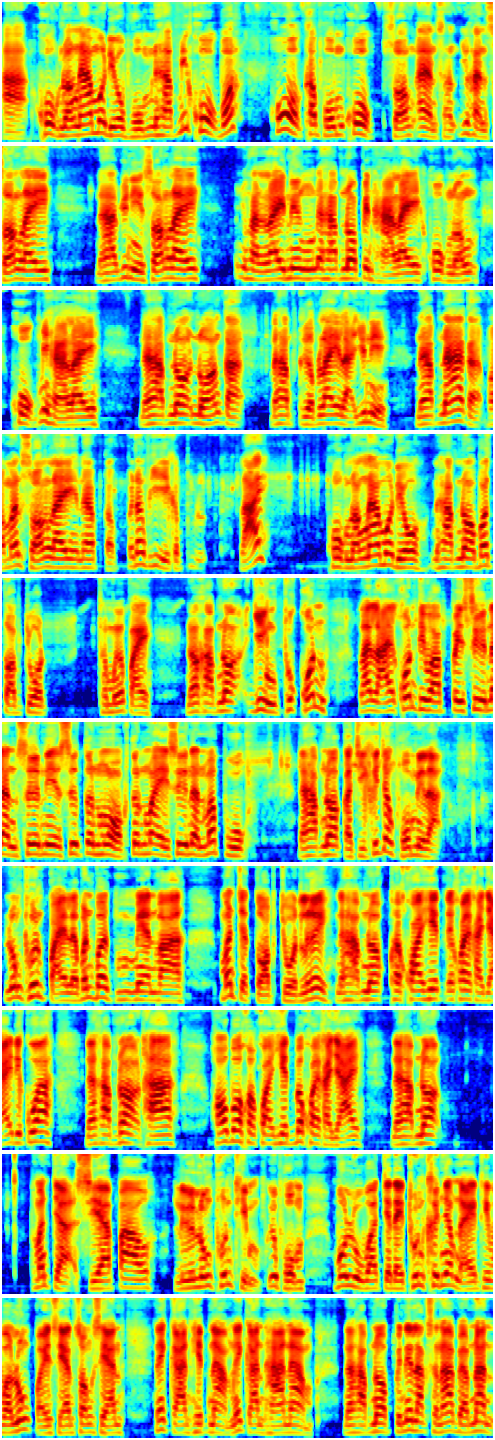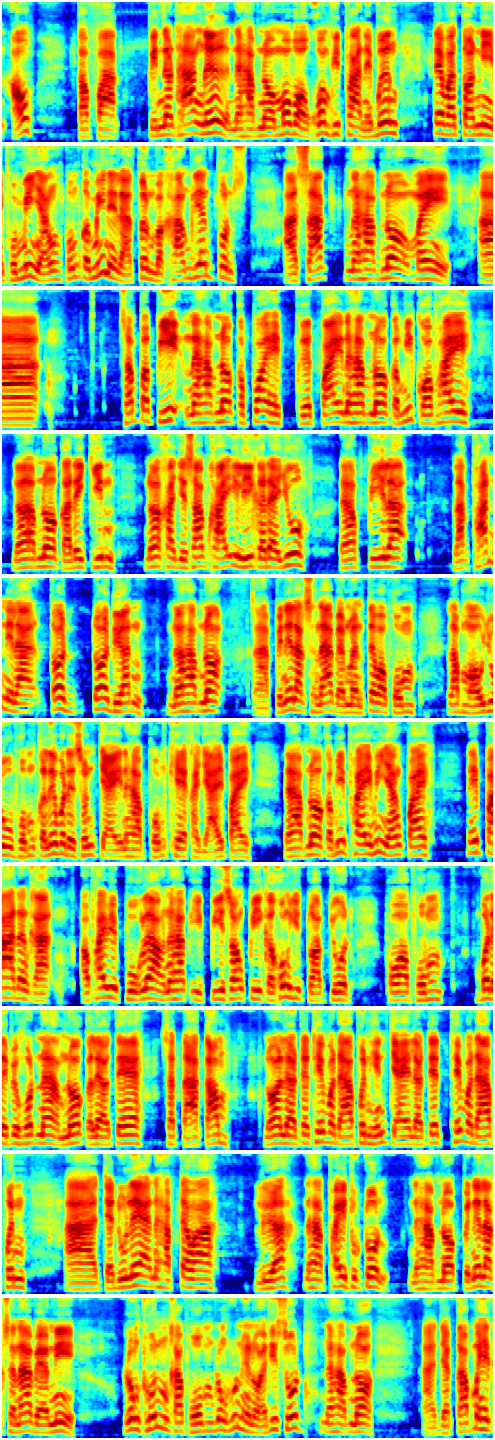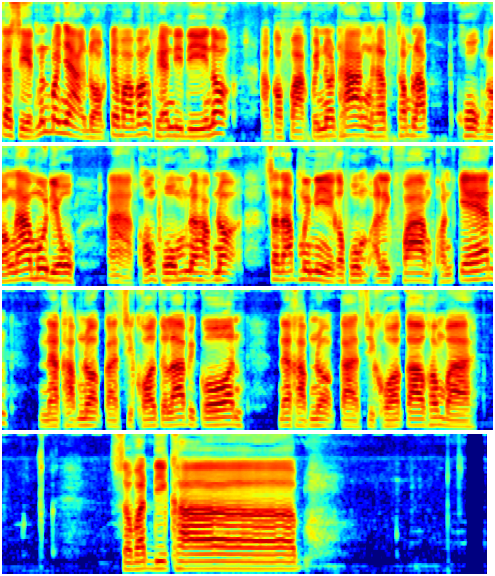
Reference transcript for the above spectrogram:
อ่าโคกหนองน้ำโมเดลผมนะครับมีโคกบ่โคกครับผมโคกสองอันอยู่หันสองไรนะครับอยู่นี่สองไรอยู่หันไรหนึ่งนะครับเนาะเป็นหาไรโคกหนองโคกไมีหาไรนะครับเนาะน้องกะ นะครับ เกือบไรละอยู่นี่นะครับน้ากะประมาณสองไรนะครับกับไปทั้งพี่อีกกับหลายโคกหนองน้าโมเดลนะครับเนาะบ่ตอบโจทย์เสมอไปเนาะครับเนาะยิ่งทุกคนหลาย ๆ คนที่ว่าไปซื้อนั่นซื้อนี่ซื้อต้นหมอกต้นไม้ซื้อนั่นมาปลูกนะครับเนาะกะจีคือจังผมนี่แหละลงทุนไปแล้วมันเบ่แมนว่ามันจะตอบโจทย์เลยนะครับเนาะค่อยๆเฮ็ดแล้วค่อยขยายดีกว่านะครับเนาะถ้าเฮาบ่ค่อยๆเฮ็ดบ่ค่อยขยายนะครับเนาะมันจะเสียเปล่า หรือลงทุนถิ่มคือผมบ่รู้ว่าจะได้ทุนขึ้นย่ำไหนที่ว่าลงไปแสนสองแสนในการเฮ็ดน้ำในการหาน้ำนะครับเนาะเป็นในลักษณะแบบนั้นเอากับฝากเป็นแนวทางเด้อนะครับเนาะมาบอกความผิดพลาดให้เบิ่งแต่ว่าตอนนี้ผมมีหยังผมก็มีนี่แหละต้นมะขามเลี้ยนต้นอาซักนะครับเนาะไม่อ่าสัมปะปินะครับเนาะก็ปล่อยให้เกิดไปนะครับเนาะก็มีกอไผ่นะครับเนาะก็ได้กินเนาะใครจะทราบขายอีหลีก็ได้อยู่นะครับปีละหลักพันนี่แหละต่อต่อเดือน นะครับเนาะอ่าเป็นในลักษณะแบบนั้น แต่ว่าผมรับเหมาอยู่ผมก็เลยว่าได้สนใจนะครับ ผมแค่ขยายไปนะครับเนาะก็มีไผ่มีหยังไป ในป่านั่นก็เอาไผ่ไปปลูกแล้วนะครับ อีกปีสองปีก็คงจะตอบโจทย์เพราะว่าผมบ่ได้ไปหดน้ำเนาะก็แล้วแต่ชะตากรรมเนาะแล้วแต่เทวดาเพิ่นเห็นใจแล้วแต่เทวดาเพิ่นอ่าจะดูแลนะครับ แต่ว่าเหลือนะครับไผ่ทุกต้นนะครับเนาะเป็นในลักษณะแบบนี้ลงทุนครับผมลงทุนให้หน่อยที่สุดนะครับเนาะ อาจจะกลับไม่เห็นเกษตรมันบ่ยากดอกแต่ว่าวางแผนดีๆเนาะอาก็ฝากเป็นแนวทางนะครับสำหรับโคกหนองนาโมเดลอ่าของผมนะครับเนาะสำหรับมือนี้กับผมอเล็กฟาร์มขอนแก่นนะครับเนาะกาสิขอตัวลาไปก่อนนะครับเนาะกาสิขอกล่าวคำว่า สวัสดีครับ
